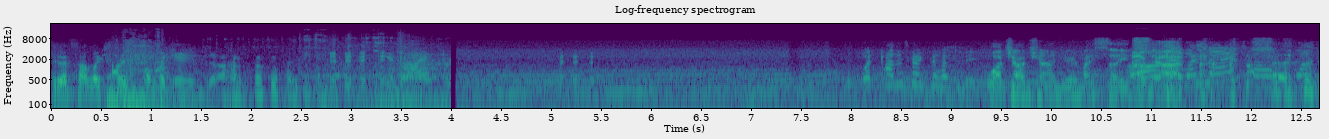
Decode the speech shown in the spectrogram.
Dude, that sounds like straight from the game, John. Be advised, What? How this going to happen to me? Watch out, John. You're in my sights. Oh, oh God. What an asshole! What an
